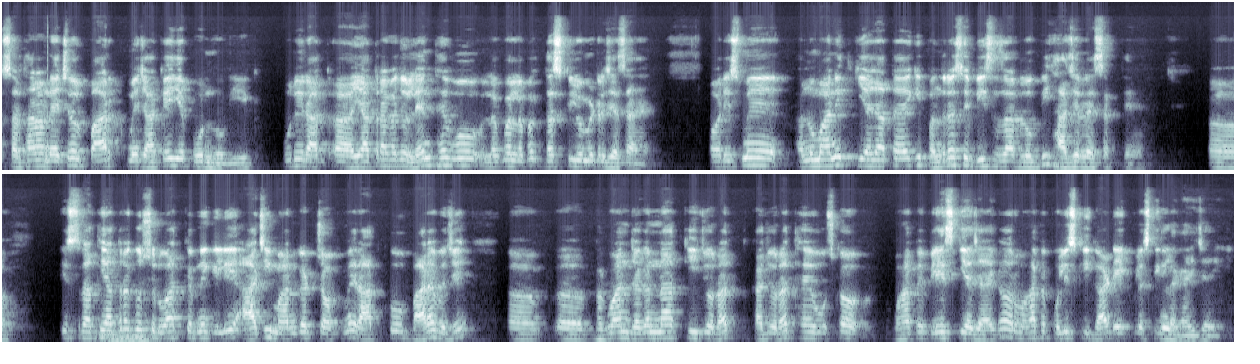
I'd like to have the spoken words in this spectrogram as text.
सरथाना नेचुरल पार्क में जाके ये पूर्ण होगी। पूरी रात यात्रा का जो लेंथ है वो लगभग लगभग दस किलोमीटर जैसा है। और इसमें अनुमानित किया जाता है कि पंद्रह से बीस हज़ार लोग भी हाजिर रह सकते हैं। इस रथ यात्रा को शुरुआत करने के लिए आज ही मानगढ़ चौक में रात को बारह बजे भगवान जगन्नाथ की जो रथ, का जो रथ है, उसको वहाँ पे प्लेस किया जाएगा और वहाँ पे पुलिस की गार्ड एक प्लस तीन लगाई जाएगी।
